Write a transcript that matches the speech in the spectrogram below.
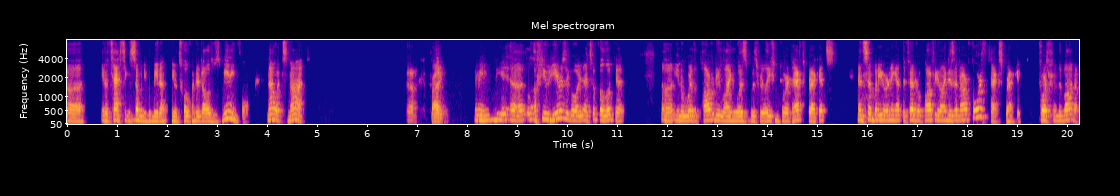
uh, you know, taxing somebody who made a, you know, twelve hundred dollars was meaningful. Now it's not. Yeah. Right. I mean, uh, a few years ago, I, I took a look at, uh, you know, where the poverty line was with relation to our tax brackets. And somebody earning at the federal poverty line is in our fourth tax bracket, fourth from the bottom.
